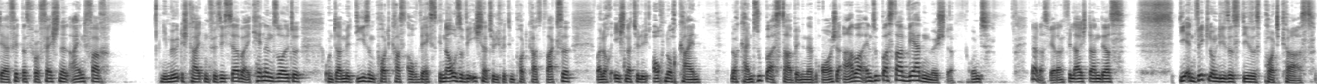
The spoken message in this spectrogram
der Fitness Professional einfach die Möglichkeiten für sich selber erkennen sollte und dann mit diesem Podcast auch wächst. Genauso wie ich natürlich mit dem Podcast wachse, weil auch ich natürlich auch noch kein, noch kein Superstar bin in der Branche, aber ein Superstar werden möchte. Und ja, das wäre dann vielleicht dann das, die Entwicklung dieses, dieses Podcasts.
